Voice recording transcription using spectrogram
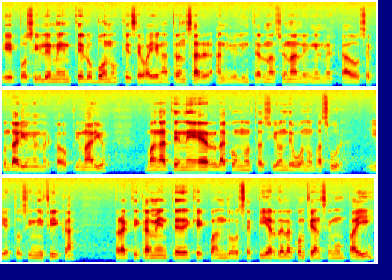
eh, posiblemente los bonos que se vayan a transar a nivel internacional en el mercado secundario, en el mercado primario, van a tener la connotación de bonos basura. Y esto significa prácticamente de que cuando se pierde la confianza en un país,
